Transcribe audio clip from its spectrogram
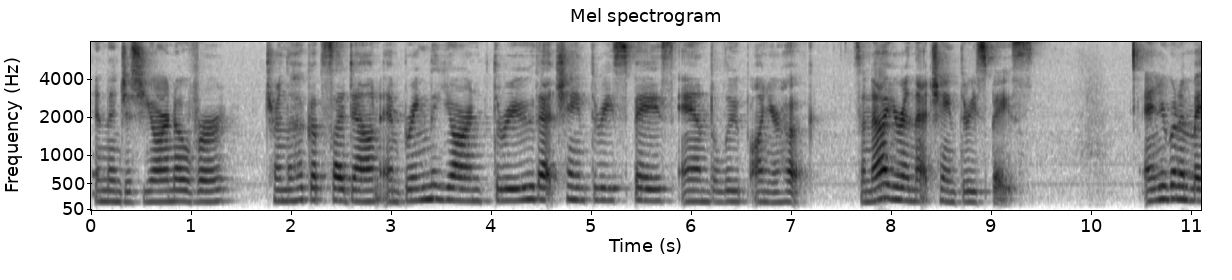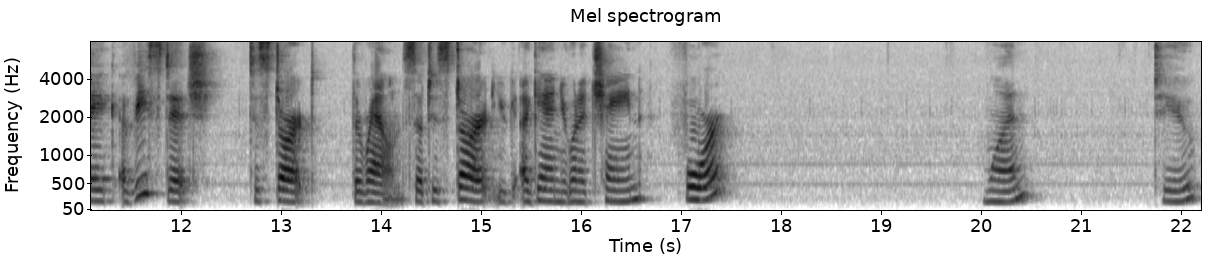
and then just yarn over, turn the hook upside down and bring the yarn through that chain three space and the loop on your hook. So now you're in that chain three space. And you're going to make a V-stitch to start the round. So to start, you again, you're going to chain four one, two,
